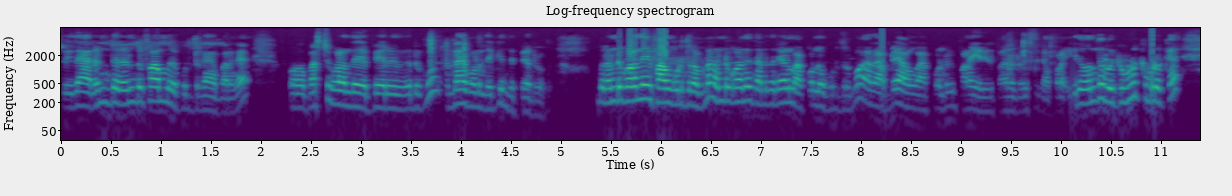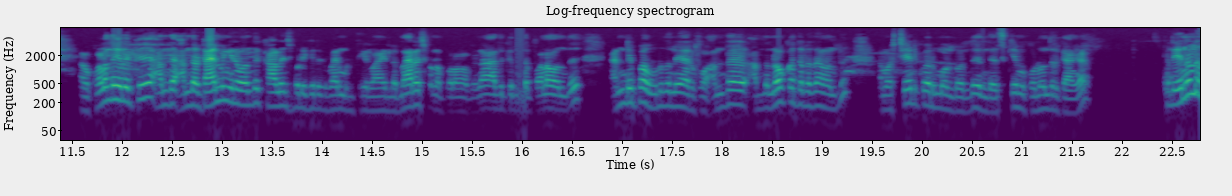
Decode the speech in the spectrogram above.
ஸோ இதான் ரெண்டு ரெண்டு ஃபார்ம் கொடுத்துருக்காங்க பாருங்கள் ஃபர்ஸ்ட் குழந்தை பேர் இருக்கும் ரெண்டாவது குழந்தைக்கு இந்த பேர் இருக்கும். ரெண்டு குழந்தையும் ஃபார்ம் கொடுத்துரும் அப்படின்னா ரெண்டு குழந்தையும் தனித்தனியாக நம்ம அக்கௌண்ட் கொடுத்துருப்போம். அது அப்படியே அவங்க அக்கௌண்ட்டுக்கு பணம் ஏறி பதினெட்டு வயசுக்கு அப்புறம். இது வந்து முழுக்க முழுக்க குழந்தைகளுக்கு அந்த அந்த டைமிங்கில் வந்து காலேஜ் படிக்கிறதுக்கு பயன்படுத்திக்கலாம் இல்லை மேரேஜ் பண்ண போகிறோம் அப்படின்னா அதுக்கு இந்த பணம் வந்து கண்டிப்பாக உறுதுணையாக இருக்கும். அந்த அந்த நோக்கத்தில் தான் வந்து நம்ம ஸ்டேட் கவர்மெண்ட் வந்து இந்த ஸ்கீம் கொண்டு வந்திருக்காங்க. அது என்னென்ன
